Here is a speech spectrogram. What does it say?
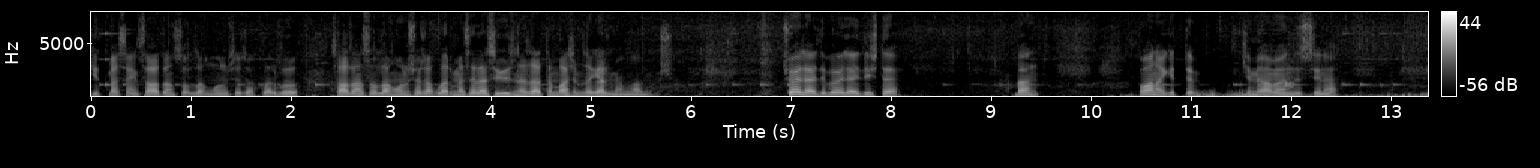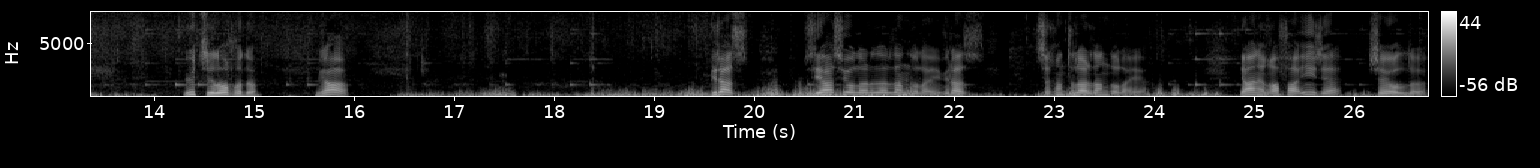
Gitmesen sağdan soldan konuşacaklar. Bu sağdan soldan konuşacaklar meselesi yüzüne zaten başımıza gelmeyen kalmıyor. Şöyleydi böyleydi işte. Ben Van'a gittim. Kimya mühendisliğine. 3 yıl okudum. Ya biraz siyasi olaylardan dolayı, biraz sıkıntılardan dolayı yani kafa iyice şey oldu.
